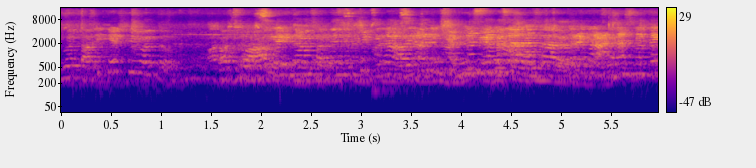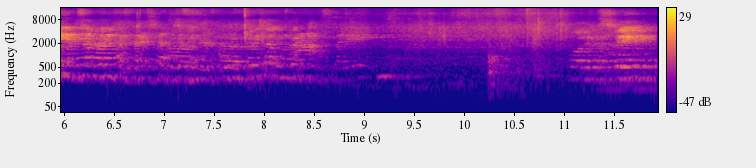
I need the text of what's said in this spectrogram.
ಇವತ್ತು ತಾರೀಕು ಎಷ್ಟು ಇವತ್ತು ಹತ್ತು ಆಗ್ಲೇ ಇನ್ನ ಒಂದು ಹದಿನೈದು ನಿಮಿಷಕ್ಕೆ ಇನ್ನ ಐದು ನಿಮಿಷ solid state,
